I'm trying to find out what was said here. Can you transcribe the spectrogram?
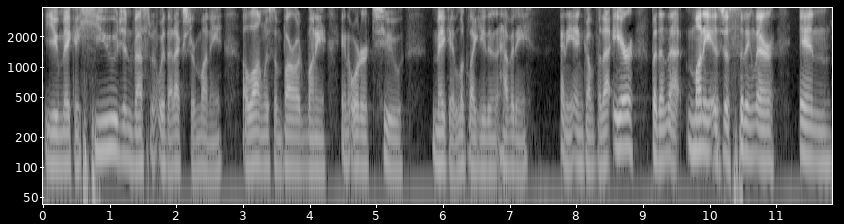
you make a huge investment with that extra money along with some borrowed money in order to make it look like you didn't have any any income for that year but then that money is just sitting there in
